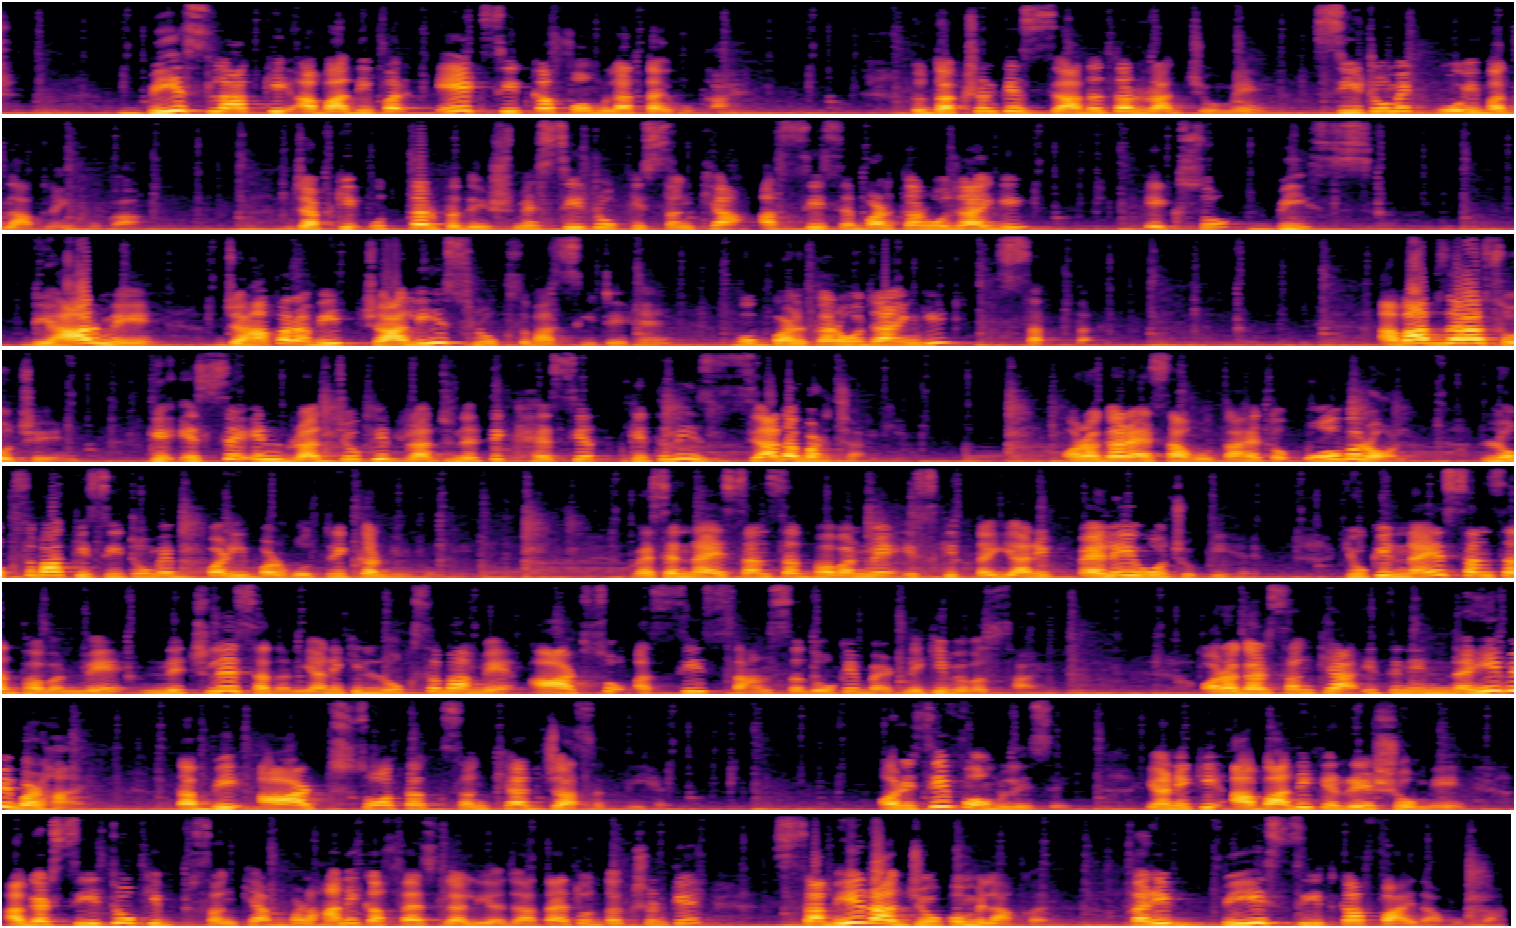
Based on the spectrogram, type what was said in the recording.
20 लाख की आबादी पर एक सीट का फॉर्मूला तय होता है तो दक्षिण के ज़्यादातर राज्यों में सीटों में कोई बदलाव नहीं होगा। जबकि उत्तर प्रदेश में सीटों की संख्या 80 से बढ़कर हो जाएगी 120 बिहार में, जहाँ पर अभी 40 लोकसभा सीटें हैं, वो बढ़कर हो जाएँगी 70 अब आप जरा सोचें कि इससे इन राज्यों की राजनीतिक हैसियत कितनी ज़्यादा बढ़ जाएगी। और अगर ऐसा होता है तो ओवरऑल लोकसभा की सीटों में बड़ी बढ़ोतरी करनी होगी। वैसे नए संसद भवन में इसकी तैयारी पहले ही हो चुकी है, क्योंकि नए संसद भवन में निचले सदन, यानी कि लोकसभा में 880 सांसदों के बैठने की व्यवस्था है। और अगर संख्या इतनी नहीं भी बढ़ाएँ, तब भी 800 तक संख्या जा सकती है। और इसी फॉर्मूले से यानी कि आबादी के रेशो में अगर सीटों की संख्या बढ़ाने का फैसला लिया जाता है तो दक्षिण के सभी राज्यों को मिलाकर करीब 20 सीट का फ़ायदा होगा।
